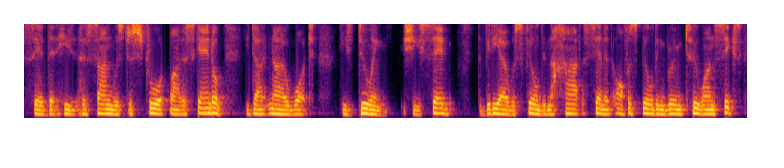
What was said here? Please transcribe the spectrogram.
said that his, son was distraught by the scandal. You don't know what he's doing. She said the video was filmed in the Hart Senate Office Building, Room 216.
